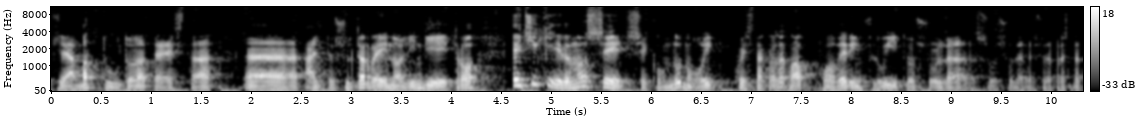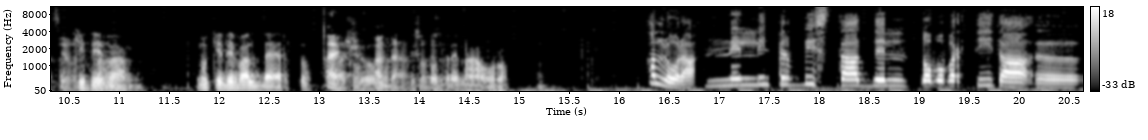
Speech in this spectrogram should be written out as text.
che ha battuto la testa eh, sul terreno all'indietro e ci chiedono se, secondo noi, questa cosa qua può aver influito sul, su, sulle, sulle, prestazioni. Chiedeva... No? Lo chiedeva Alberto. Ecco, Alberto. Rispondere esatto. Mauro. Allora, nell'intervista del dopo partita eh,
